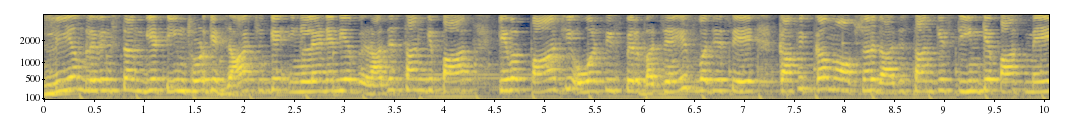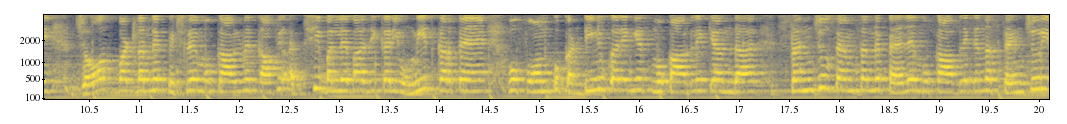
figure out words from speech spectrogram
लियम लिविंगस्टन भी टीम छोड़ के जा चुके इंग्लैंड यानी अब राजस्थान के पास केवल पाँच ही ओवरसीज प्लेयर बचे हैं। इस वजह से काफ़ी कम ऑप्शन है राजस्थान की टीम के पास में। जॉस बटलर ने पिछले मुकाबले में काफ़ी अच्छी बल्लेबाजी करी। उम्मीद करते हैं वो फॉर्म को कंटिन्यू करेंगे इस मुकाबले के अंदर। संजू सैमसन ने पहले मुकाबले के अंदर सेंचुरी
